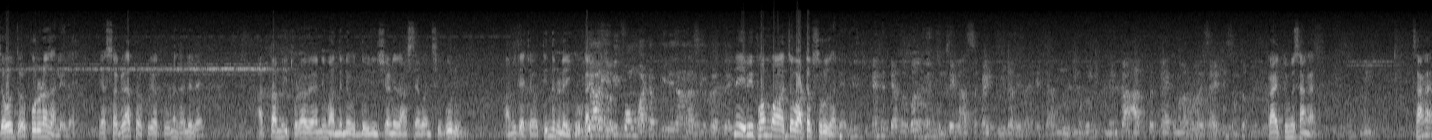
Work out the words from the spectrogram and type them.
जवळजवळ पूर्ण झालेल्या आहेत. या सगळ्या प्रक्रिया पूर्ण झालेल्या आहेत. आत्ता मी थोड्या वेळाने माननीय उद्धवजींशी आणि राजसाहेबांशी बोलून आम्ही त्याच्यावरती निर्णय घेऊ. काय उद्या EV फॉर्म वाटप केले जाणार असे कळतंय. नाही एबी फॉर्मचं वाटप सुरू झालेलं आहे. नाही, नाही, त्याचबरोबर तुमचं एक आज सकाळी ट्विट आलेलं आहे. त्या ट्विटमधून नेमका आज तर काय तुम्हाला बोलायचं आहे ते समजत नाही. काय तुम्ही सांगा ना. नाही, सांगा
